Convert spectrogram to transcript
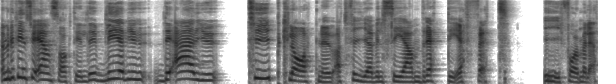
Ja, men det finns ju en sak till. Det, blev ju, det är ju typ klart nu att Fia vill se Andretti F1 i Formel 1.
